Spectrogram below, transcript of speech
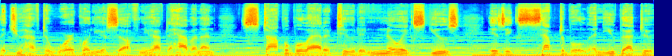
that you have to work on yourself and you have to have an unstoppable attitude and no excuse is acceptable and you've got to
